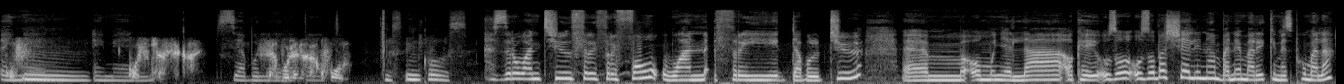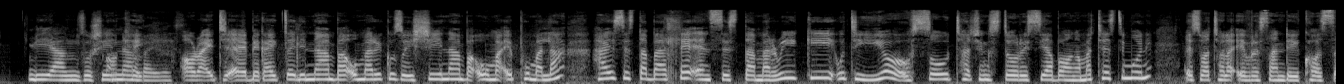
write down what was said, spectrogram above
amen amen kusihlasekhaya siyabulela siyabulela kakhulu inkosi 0123341322 um omunye la okay uzo uzobashela inamba nemariki mesiphuma la 082 Yeah ngizoshiya okay. inamba yes. All right eh, bekayicela inamba uMarika uzoyishiya inamba uma ephuma la. Hi sister Bahle and sister Mariki uthi yo so touching story siyabonga ama testimony esiwathola every Sunday cause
